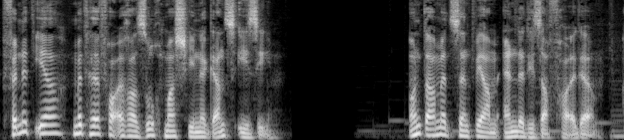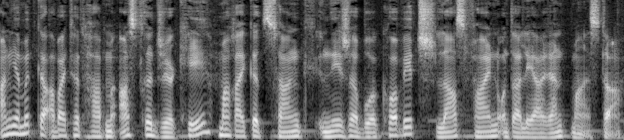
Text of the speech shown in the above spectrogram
Findet ihr mithilfe eurer Suchmaschine ganz easy. Und damit sind wir am Ende dieser Folge. An ihr mitgearbeitet haben Astrid Jerke, Mareike Zank, Neja Burkovic, Lars Fein und Alea Rentmeister.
